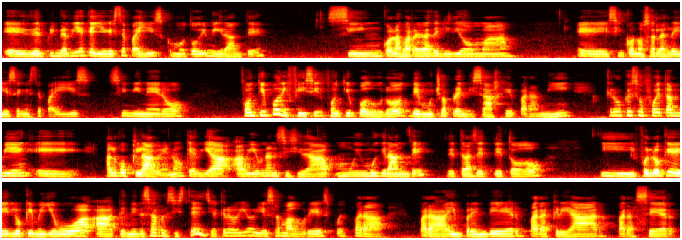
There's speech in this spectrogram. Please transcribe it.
eh, del primer día que llegué a este país, como todo inmigrante, sin, con las barreras del idioma, sin conocer las leyes en este país, sin dinero, fue un tiempo difícil, fue un tiempo duro, de mucho aprendizaje para mí creo que eso fue también eh, algo clave, ¿no? Que había, había una necesidad muy, muy grande detrás de, todo y fue lo que, lo que me llevó a, tener esa resistencia, creo yo, y esa madurez, pues, para, para emprender, para crear, para hacer.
